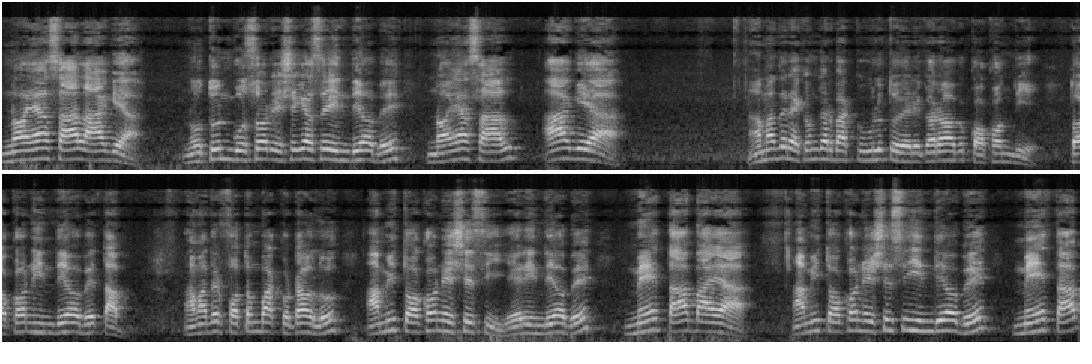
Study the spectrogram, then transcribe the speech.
নয়া সাল আ গেয়া। নতুন বছর এসে গেছে হিন্দি হবে, নয়া সাল আ আমাদের এখনকার বাক্যগুলো তৈরি করা হবে কখন দিয়ে, তখন হিন্দি হবে তাব। আমাদের প্রথম বাক্যটা হলো, আমি তখন এসেছি, এর হিন্দি হবে, মে তাব আয়া। আমি তখন এসেছি, হিন্দি হবে, মে তাব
